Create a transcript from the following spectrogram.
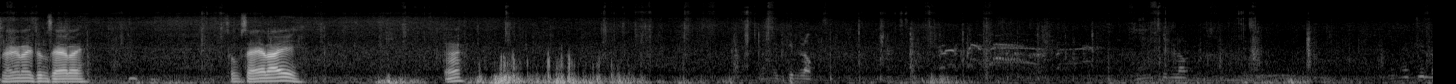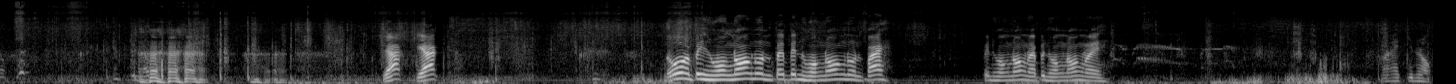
สงสัยอะไรสงสัยอะไร สงสัยอะไรฮะไม่กินหรอกไม่กินหรอกไม่กินหรอกกินหรอกยักษ์ยักษ์โน่นเป็นห่วงน้องนู่นไปเป็นห่วงน้องนู่นไป เป็นห่วงน้องหน่อยเป็นห่วงน้องหน่อยไม่ให้กินหรอก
